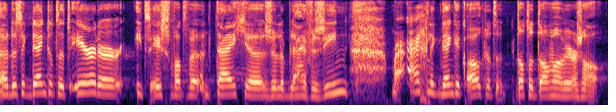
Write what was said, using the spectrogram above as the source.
Uh, dus ik denk dat het eerder iets is wat we een tijdje zullen blijven zien. Maar eigenlijk denk ik ook dat het, dat het dan wel weer zal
